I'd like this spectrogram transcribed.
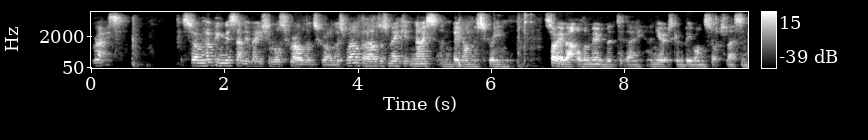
Right. So I'm hoping this animation will scroll and scroll as well, but I'll just make it nice and big on the screen. Sorry about all the movement today. I knew it was going to be one such lesson.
